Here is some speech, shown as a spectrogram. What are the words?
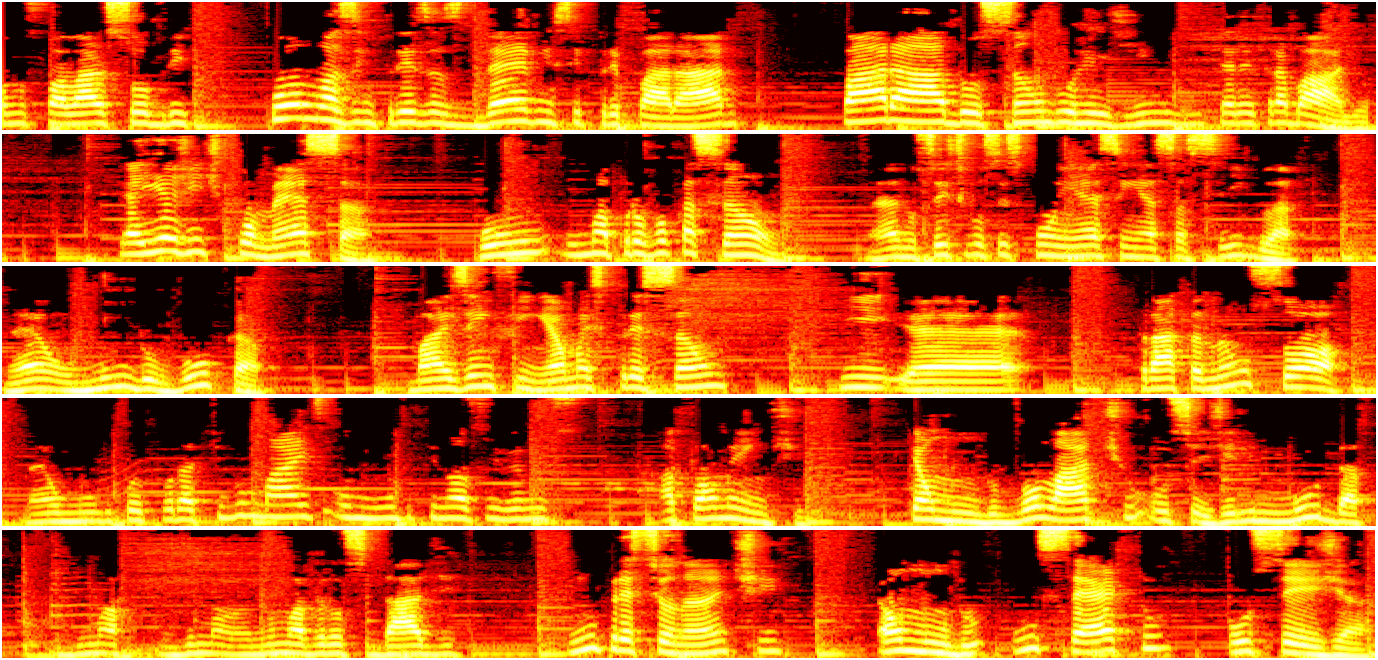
vamos falar sobre como as empresas devem se preparar para a adoção do regime de teletrabalho. E aí a gente começa com uma provocação. Né? Não sei se vocês conhecem essa sigla, né? o mundo VUCA, mas enfim, é uma expressão que é, trata não só né, o mundo corporativo, mas o mundo que nós vivemos atualmente, que é um mundo volátil, ou seja, ele muda de uma, de uma, numa velocidade impressionante, é um mundo incerto, ou seja,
